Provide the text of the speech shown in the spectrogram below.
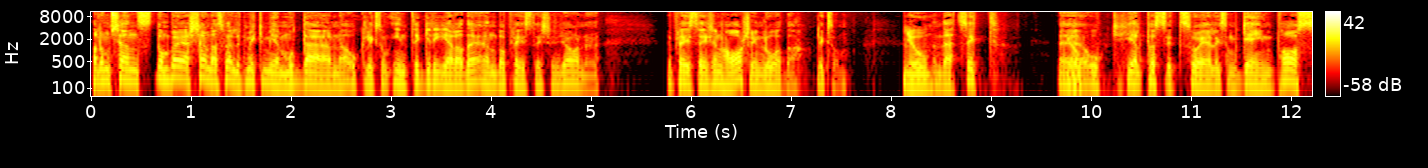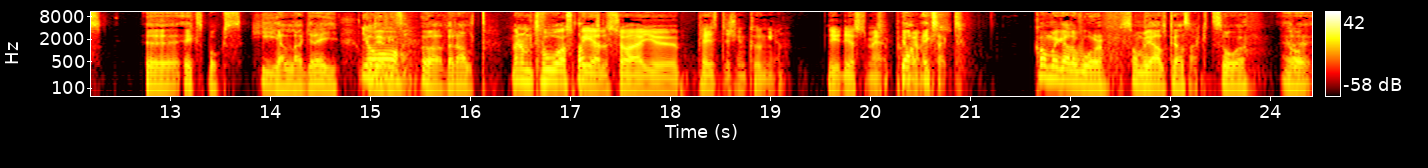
Ja, de, känns, de börjar kännas väldigt mycket mer moderna och liksom integrerade än vad Playstation gör nu. För Playstation har sin låda, liksom. Jo, And that's it. Eh, och helt plötsligt så är liksom Game Pass eh, Xbox hela grej. Ja. Och det finns överallt. men om två spel så är ju Playstation kungen. Det är det som är problemet. Ja, exakt. Kommer God of War, som vi alltid har sagt, så är Ja. det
